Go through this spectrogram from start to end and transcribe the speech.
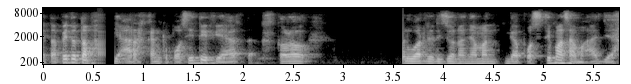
ya tapi tetap diarahkan ke positif ya. Kalau keluar dari zona nyaman nggak positif mah sama aja.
